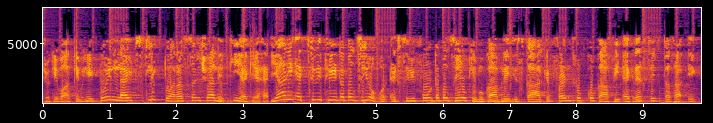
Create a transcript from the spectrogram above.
जो कि वाकई में ट्विन लाइट स्लिक द्वारा संचालित किया गया है। यानी एक्सवी थ्री डबल ज़ीरो और एक्सवी फोर डबल ज़ीरो के मुकाबले इस कार के फ्रंट लुक को काफ़ी एग्रेसिव तथा एक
